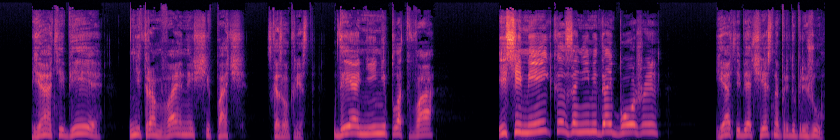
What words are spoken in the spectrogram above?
— Я тебе не трамвайный щипач, — сказал Крест. — Да и они не плотва. И семейка за ними, дай Боже. Я тебя честно предупрежу.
